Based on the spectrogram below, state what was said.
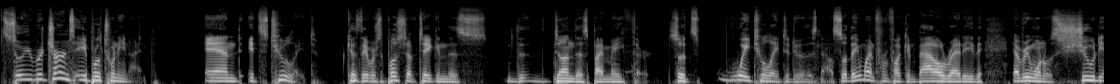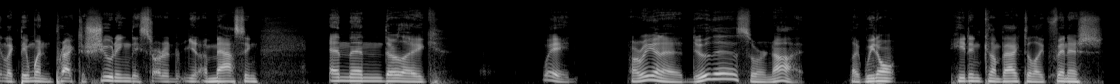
So he returns April 29th, and it's too late because they were supposed to have taken this, th- done this by May 3rd. So it's way too late to do this now. So they went from fucking battle ready. They, everyone was shooting, like they went and practiced shooting. They started, you know, amassing, and then they're like, "Wait, are we gonna do this or not?" Like we don't. He didn't come back to like finish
